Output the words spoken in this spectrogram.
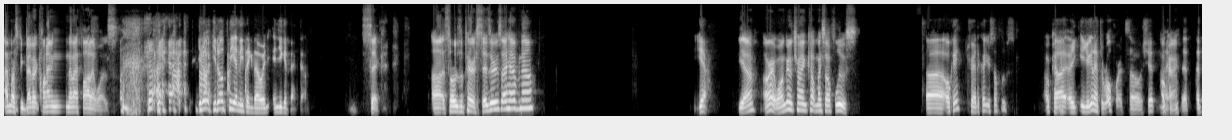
I must be better at climbing than I thought I was. you don't you don't see anything though, and, and you get back down. Sick. Uh, so there's a pair of scissors I have now. Yeah. Yeah. All right. Well, I'm gonna try and cut myself loose. Uh, okay. Try to cut yourself loose. Okay. Uh, you're gonna have to roll for it. So shit. I- Okay. that, that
